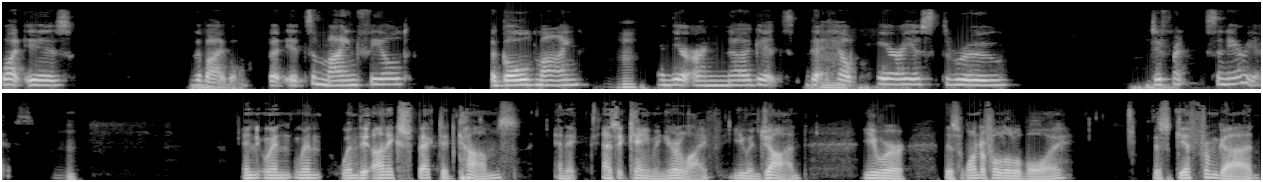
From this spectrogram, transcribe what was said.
what is the Bible? But it's a minefield, a gold mine, mm-hmm. and there are nuggets that mm. help carry us through different scenarios. Mm. And when when when the unexpected comes, and it as it came in your life, you and John, you were this wonderful little boy, this gift from God,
